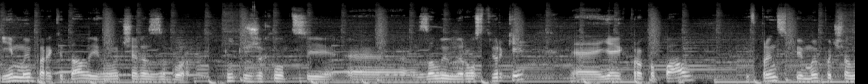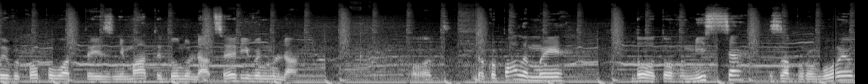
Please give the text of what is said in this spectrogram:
і ми перекидали його через забор. Тут уже хлопці залили розтвірки, я їх прокопав. І, в принципі, ми почали викопувати, знімати до нуля. Це рівень нуля. От. Докопали ми до того місця за буровою,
